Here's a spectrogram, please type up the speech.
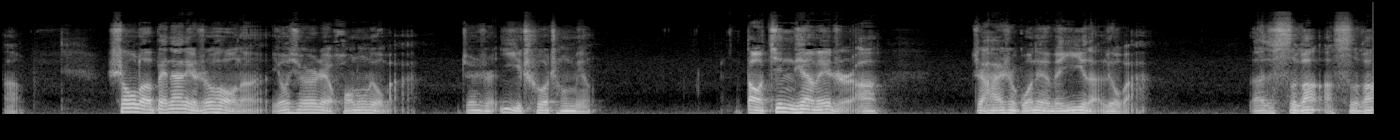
啊。收了贝耐力之后呢，尤其是这黄龙六百，真是一车成名。到今天为止啊，这还是国内唯一的六百，呃，四缸啊，四缸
